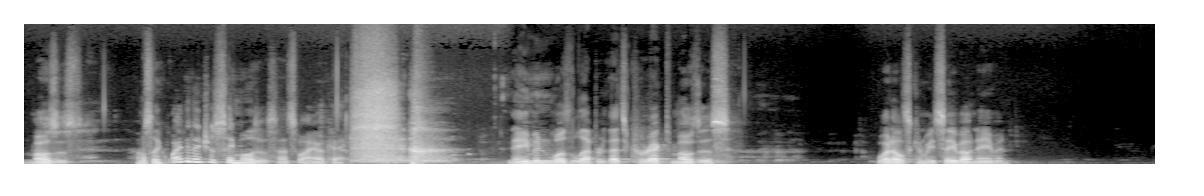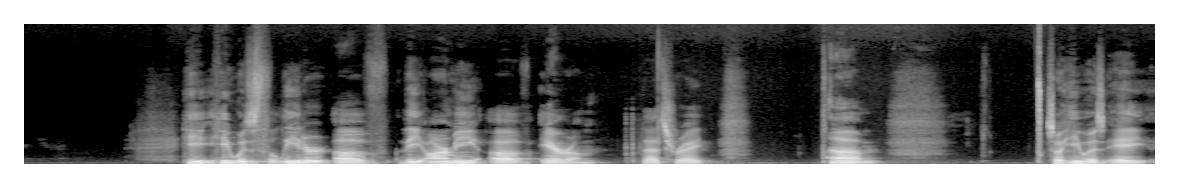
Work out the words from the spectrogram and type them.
Moses. I was like, why did I just say Moses? That's why, okay. Naaman was a leper. That's correct, Moses. What else can we say about Naaman? He, he was the leader of the army of Aram. That's right. Um, so he was a,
